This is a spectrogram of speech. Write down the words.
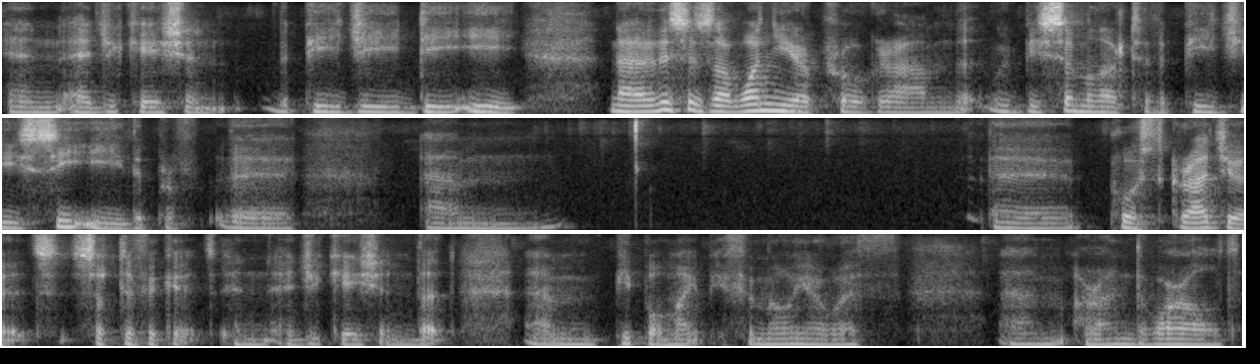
in education, the PGDE. Now, this is a one year program that would be similar to the PGCE, the, the, um, the postgraduate certificate in education that um, people might be familiar with um, around the world.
